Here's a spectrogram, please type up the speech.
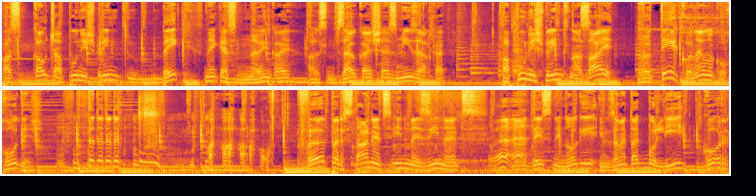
pa z kavča puni sprint, beg, nekaj, ne vem kaj, ali sem vzel kaj še z mize ali kaj. Pa puni sprint nazaj, v teku, ne no, ko hodiš. V prstanec in mezinec na desni nogi, in za me tako boli, gor,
